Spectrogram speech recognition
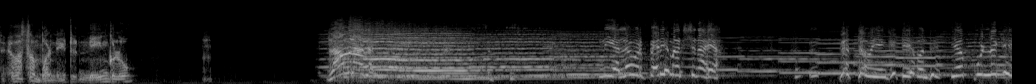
தேவசம் பண்ணிட்டு நீங்களும். நீ எல்லாம் ஒரு பெரிய மனுஷனாயா? பெத்தவன் என்கிட்டயே வந்து என் பிள்ளைக்கு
